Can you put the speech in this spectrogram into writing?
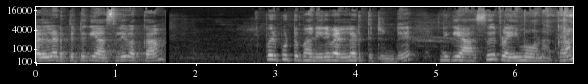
വെള്ളം എടുത്തിട്ട് ഗ്യാസിൽ വെക്കാം. ഇപ്പോൾ ഒരു പുട്ടുംപാനിയിൽ വെള്ളം എടുത്തിട്ടുണ്ട്. ഇനി ഗ്യാസ് ഫ്ലെയിം ഓണാക്കാം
